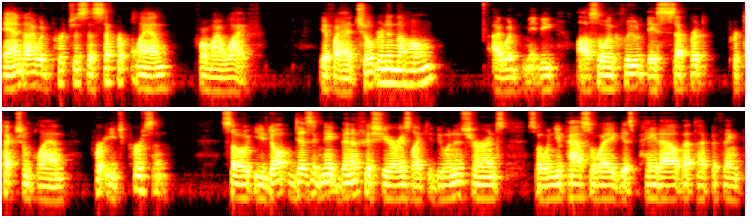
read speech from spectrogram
and I would purchase a separate plan for my wife. If I had children in the home, I would maybe also include a separate protection plan for each person. So you don't designate beneficiaries like you do in insurance. So when you pass away, it gets paid out, that type of thing.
